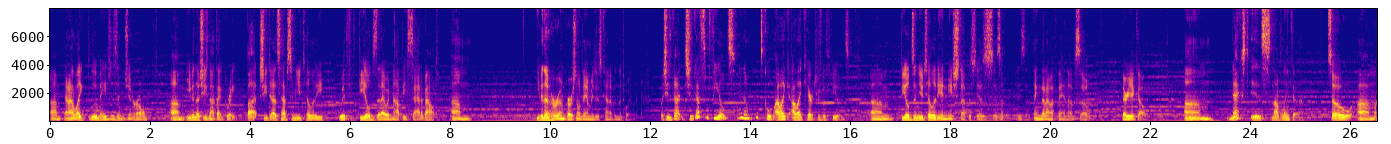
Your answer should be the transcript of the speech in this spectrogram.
um, and I like Blue Mages in general, um, even though she's not that great. But she does have some utility with fields that I would not be sad about, um, even though her own personal damage is kind of in the toilet. But she's got she's got some fields. You know, it's cool. I like I like characters with fields. Um, fields and utility and niche stuff is, is is a is a thing that I'm a fan of. So there you go. Um, next is Snovlinka. So um,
